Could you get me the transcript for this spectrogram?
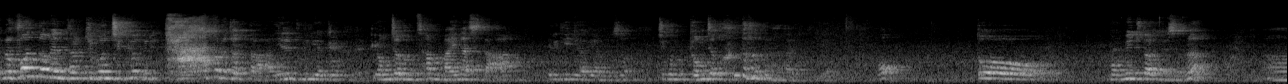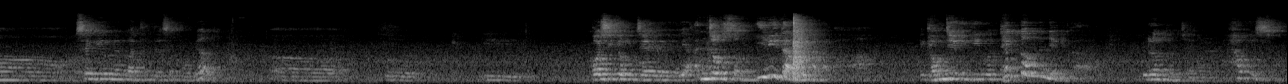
이런 펀더멘털 기본 지표들이 다 떨어졌다. 1분기에도 0.3 마이너스다. 이렇게 이야기하면서 지금 경제가 흔들흔들하다 이렇게. 어? 또뭐 민주당에서는 어, 세계은행 같은 데서 보면 어, 그이 거시경제의 안정성 1위다 우리나라가 경제 위기는 택도 없는 얘기다 이런 논쟁을 하고 있습니다.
